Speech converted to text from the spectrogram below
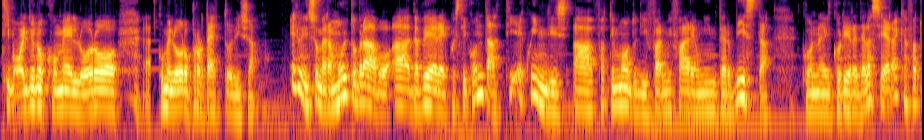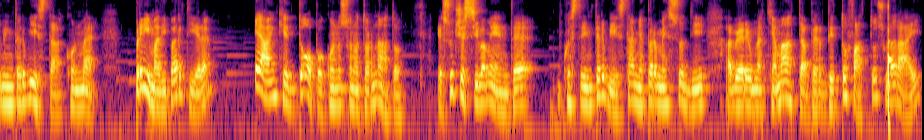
ti vogliono come loro, eh, come loro protetto, diciamo. E lui insomma era molto bravo ad avere questi contatti e quindi ha fatto in modo di farmi fare un'intervista con il Corriere della Sera che ha fatto un'intervista con me prima di partire e anche dopo quando sono tornato. E successivamente questa intervista mi ha permesso di avere una chiamata per detto fatto sulla RAI,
